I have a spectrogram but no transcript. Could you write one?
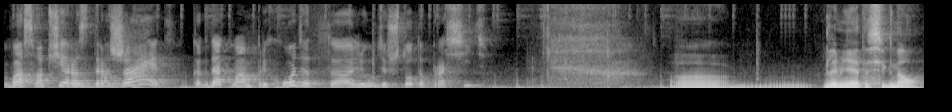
Вас вообще раздражает, когда к вам приходят э, люди что-то просить? А, для меня это сигнал.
